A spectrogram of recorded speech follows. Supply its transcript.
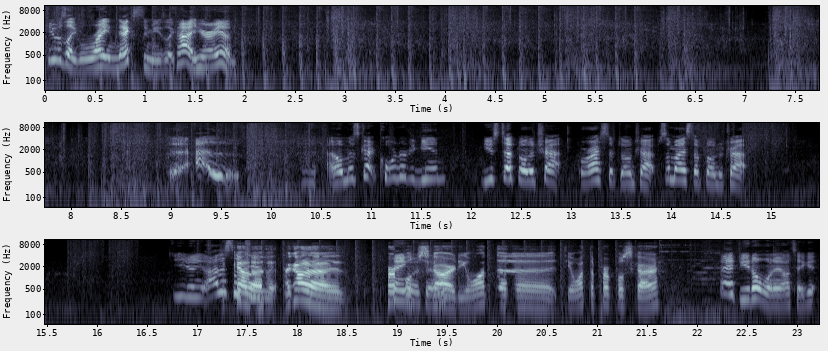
He was like right next to me. He's like, hi, here I am. I almost got cornered again. You stepped on a trap, or I stepped on a trap. Somebody stepped on a trap. You know, I I just look got a, I got a purple scar. him. Do you want the Do you want the purple scar? Hey, if you don't want it, I'll take it.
